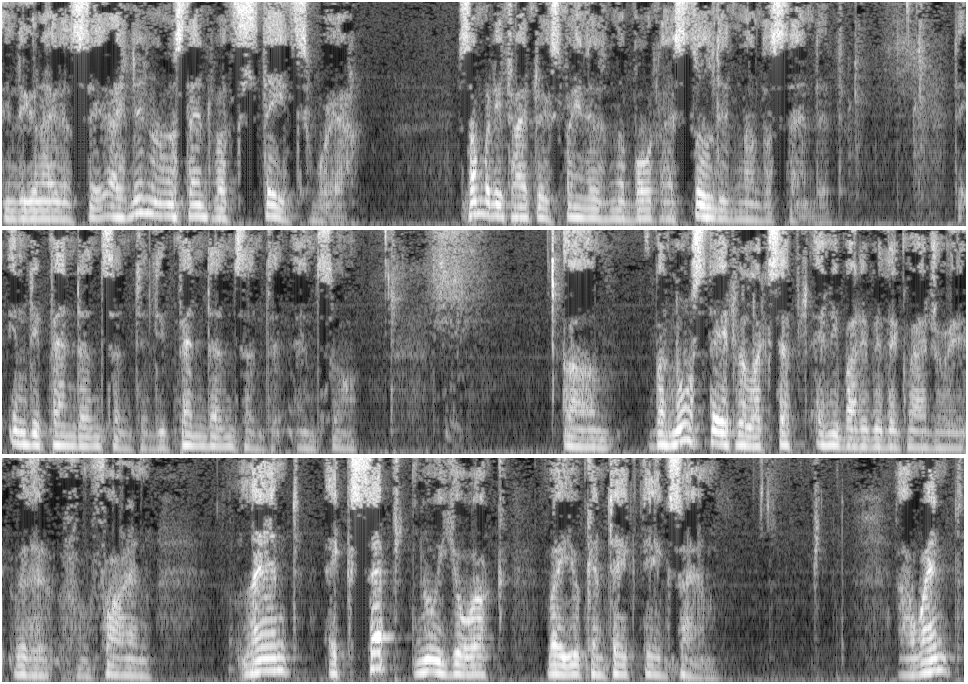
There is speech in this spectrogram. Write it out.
in the United States, I didn't understand what states were. Somebody tried to explain it in the boat, and I still didn't understand it. The independence and the dependence and, and so. Um, but no state will accept anybody with a graduate, with a from foreign land, except New York, where you can take the exam. I went,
